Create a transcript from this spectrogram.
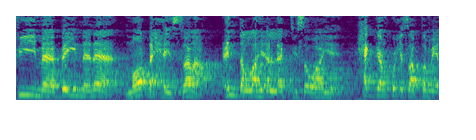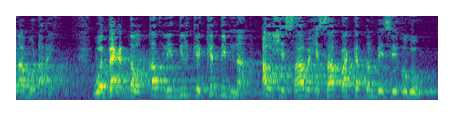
fii maa baynanaa noo dhaxaysana cinda allaahi alla agtiisa waaye. Xaggan ku xisaabtamaynaa buu dhahay wa bacda alqadli dilka kadibna alxisaabu xisaab ka dambaysay ogow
